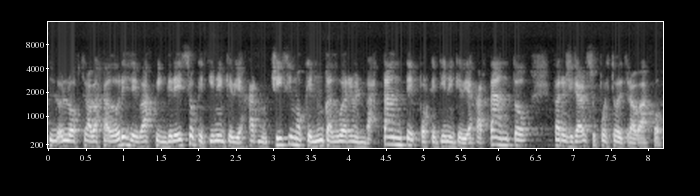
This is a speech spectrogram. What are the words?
los trabajadores de bajo ingreso que tienen que viajar muchísimo, que nunca duermen bastante porque tienen que viajar tanto para llegar a su puesto de trabajo.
